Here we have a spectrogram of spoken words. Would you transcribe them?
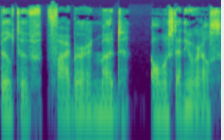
built of fibre and mud almost anywhere else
